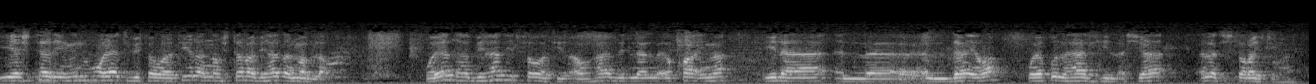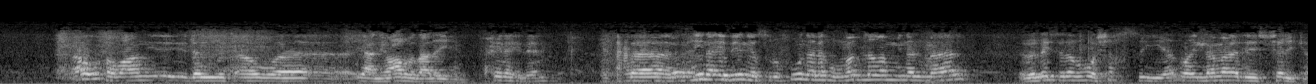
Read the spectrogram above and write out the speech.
يشتري منه ويأتي بفواتير أنه اشترى بهذا المبلغ. ويذهب بهذه الفواتير أو هذه ال- القائمة إلى ال- الدائرة ويقول هذه الأشياء التي اشتريتها. أو طبعا يدلك أو آه، يعني يعرض عليهم. حينئذ فحينئذ يصرفون له مبلغا من المال ليس له هو شخصيا وإنما للشركة.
